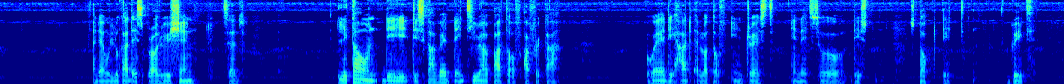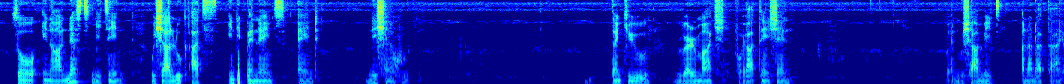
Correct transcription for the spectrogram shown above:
And then we look at the exploration, said later on they discovered the interior part of Africa where they had a lot of interest in it, so they stopped it. Great. So, in our next meeting, we shall look at independence and nationhood. Thank you very much for your attention, and we shall meet another time.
